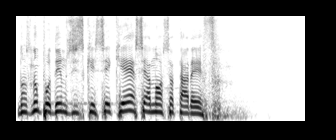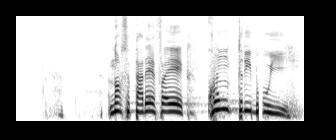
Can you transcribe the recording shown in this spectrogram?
Nós não podemos esquecer que essa é a nossa tarefa. Nossa tarefa é contribuir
